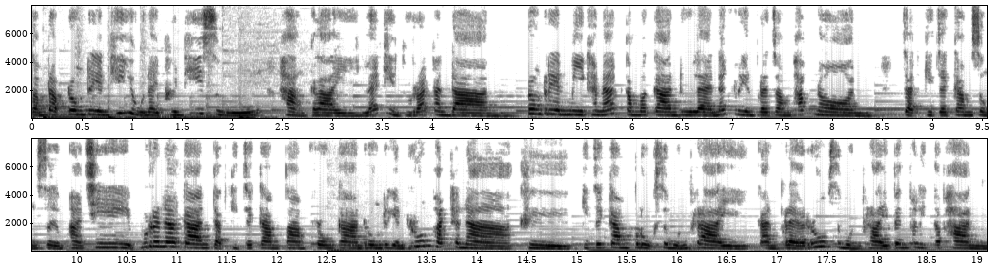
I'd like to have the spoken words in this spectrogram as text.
สำหรับโรงเรียนที่อยู่ในพื้นที่สูง ห่างไกล และถิ่นธุรกันดารโรงเรียนมีคณะกรรมการดูแลนักเรียนประจำพักนอน จัดกิจกรรมส่งเสริมอาชีพ บูรณาการกับกิจกรรมตามโครงการโรงเรียนร่วมพัฒนา คือ กิจกรรมปลูกสมุนไพร การแปรรูปสมุนไพรเป็นผลิตภัณฑ์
